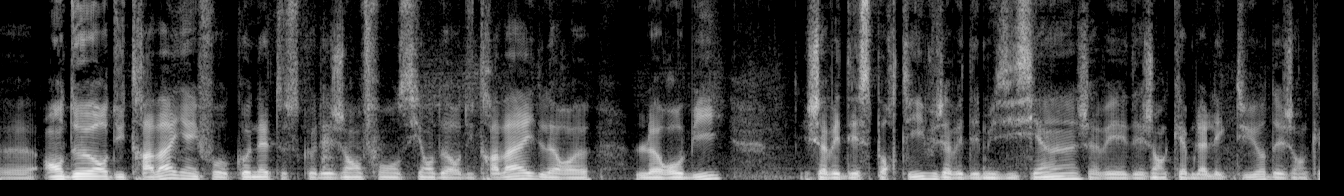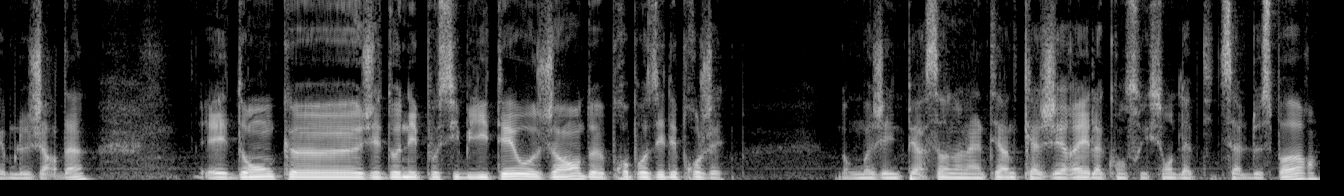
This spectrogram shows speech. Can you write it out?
euh, en dehors du travail, hein, il faut connaître ce que les gens font aussi en dehors du travail, leur, euh, leur hobby. J'avais des sportifs, j'avais des musiciens, j'avais des gens qui aiment la lecture, des gens qui aiment le jardin. Et donc, euh, j'ai donné possibilité aux gens de proposer des projets. Donc, moi, j'ai une personne en interne qui a géré la construction de la petite salle de sport.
